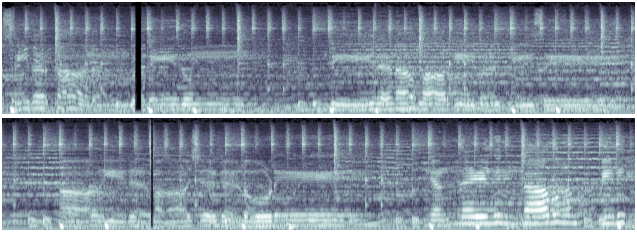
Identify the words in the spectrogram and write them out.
ആമേൻ ആശ്രിതർക്കാലംബമേകും ധീരനമാർഗീവർഗീസേ ആയിരമാശകളോടെ ഞങ്ങൾ നിന്നാവും വിളിപ്പൂ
